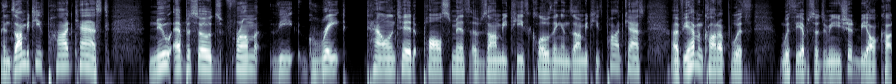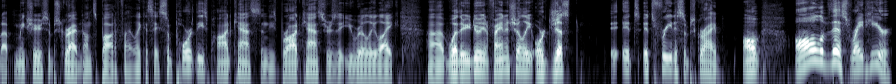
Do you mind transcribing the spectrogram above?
And Zombie Teeth Podcast, new episodes from the great, talented Paul Smith of Zombie Teeth Clothing and Zombie Teeth Podcast. Uh, if you haven't caught up with with the episodes, I mean, you should be all caught up. Make sure you're subscribed on Spotify. Like I say, support these podcasts and these broadcasters that you really like. Uh, whether you're doing it financially or just it's it's free to subscribe. All all of this right here,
